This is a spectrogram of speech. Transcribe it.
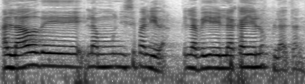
al lado de la municipalidad, en la, en la calle Los Plátanos.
